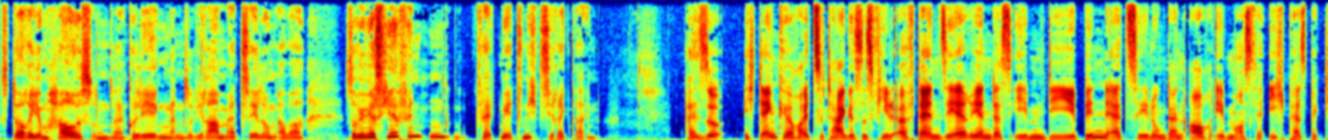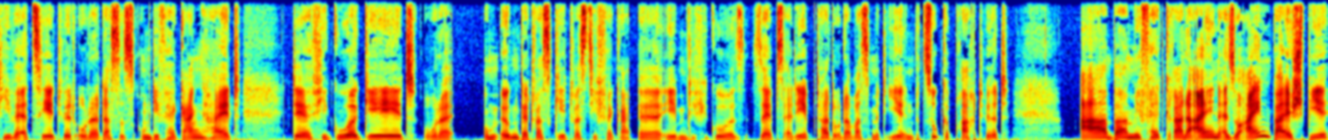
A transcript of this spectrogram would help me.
Story um House und seine Kollegen dann so die Rahmenerzählung. Aber so wie wir es hier finden, fällt mir jetzt nichts direkt ein. Also ich denke, heutzutage ist es viel öfter in Serien, dass eben die Binnenerzählung dann auch eben aus der Ich-Perspektive erzählt wird oder dass es um die Vergangenheit der Figur geht oder um irgendetwas geht, was die äh, eben die Figur selbst erlebt hat oder was mit ihr in Bezug gebracht wird. Aber mir fällt gerade ein, also ein Beispiel,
